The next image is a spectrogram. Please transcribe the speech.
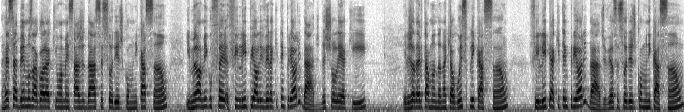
recebemos agora aqui uma mensagem da assessoria de comunicação. E meu amigo Felipe Oliveira aqui tem prioridade. Deixa eu ler aqui. Ele já deve estar mandando aqui alguma explicação. Felipe aqui tem prioridade, viu? Assessoria de comunicação.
